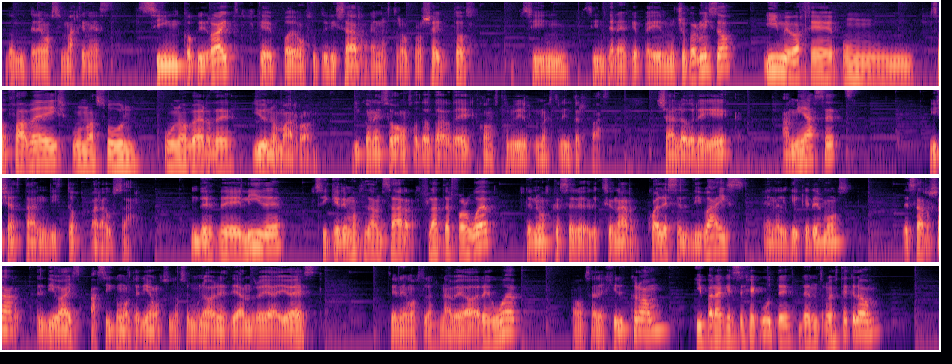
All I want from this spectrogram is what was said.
donde tenemos imágenes sin copyright que podemos utilizar en nuestros proyectos sin, sin tener que pedir mucho permiso y me bajé un sofá beige, uno azul, uno verde y uno marrón y con eso vamos a tratar de construir nuestra interfaz ya lo agregué a mi assets y ya están listos para usar desde el IDE si queremos lanzar Flutter for Web, tenemos que seleccionar cuál es el device en el que queremos desarrollar. El device, así como teníamos los emuladores de Android y iOS, tenemos los navegadores web. Vamos a elegir Chrome. Y para que se ejecute dentro de este Chrome,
